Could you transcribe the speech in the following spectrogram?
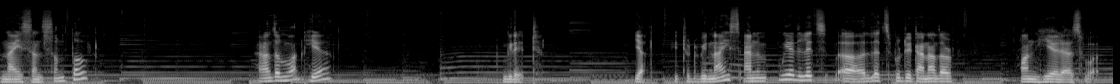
Nice and simple. Another one here. Great. Yeah it would be nice. And we are let's uh, let's put it another on here as well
